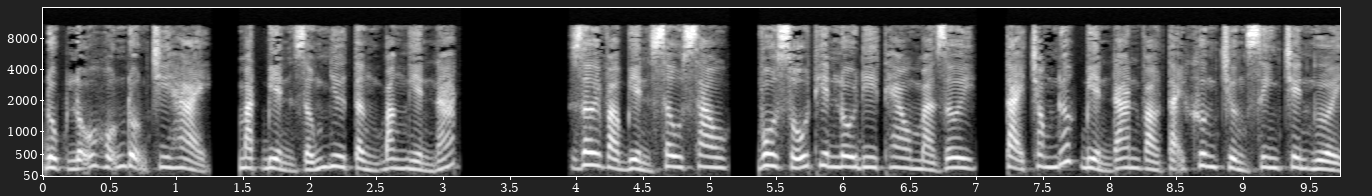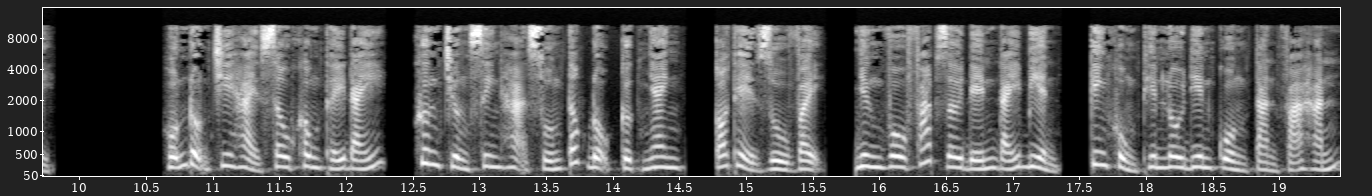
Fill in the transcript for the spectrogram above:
đục lỗ hỗn độn chi hải, mặt biển giống như tầng băng nghiền nát. Rơi vào biển sâu sau, vô số thiên lôi đi theo mà rơi, tại trong nước biển đan vào tại khương trường sinh trên người. Hỗn độn chi hải sâu không thấy đáy, khương trường sinh hạ xuống tốc độ cực nhanh, có thể dù vậy, nhưng vô pháp rơi đến đáy biển, kinh khủng thiên lôi điên cuồng tàn phá hắn.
